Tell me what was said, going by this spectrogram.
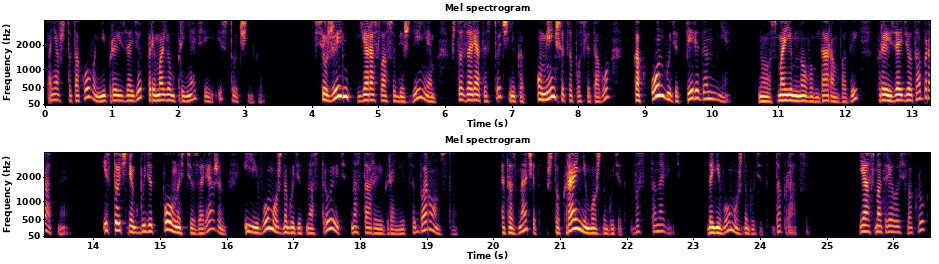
поняв, что такого не произойдет при моем принятии источника. Всю жизнь я росла с убеждением, что заряд источника уменьшится после того, как он будет передан мне. Но с моим новым даром воды произойдет обратное. Источник будет полностью заряжен, и его можно будет настроить на старые границы баронства. Это значит, что крайне можно будет восстановить. До него можно будет добраться. Я осмотрелась вокруг,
